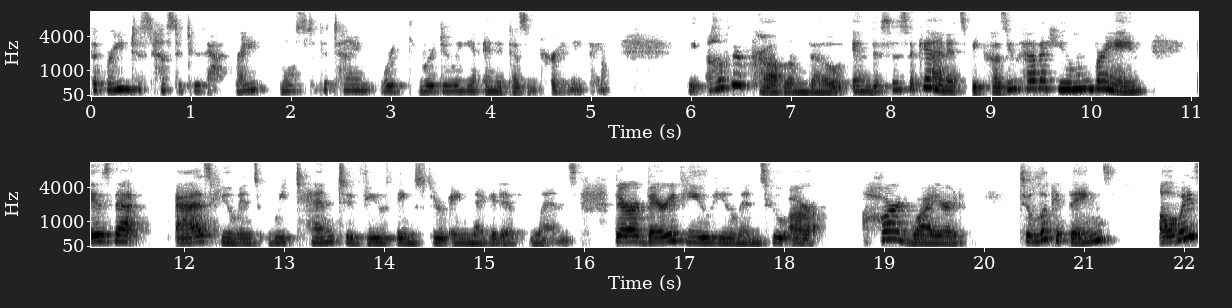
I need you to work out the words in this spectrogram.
the brain just has to do that, right? Most of the time we're, we're doing it and it doesn't hurt anything. The other problem, though, and this is again, it's because you have a human brain, is that as humans, we tend to view things through a negative lens. There are very few humans who are hardwired to look at things always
